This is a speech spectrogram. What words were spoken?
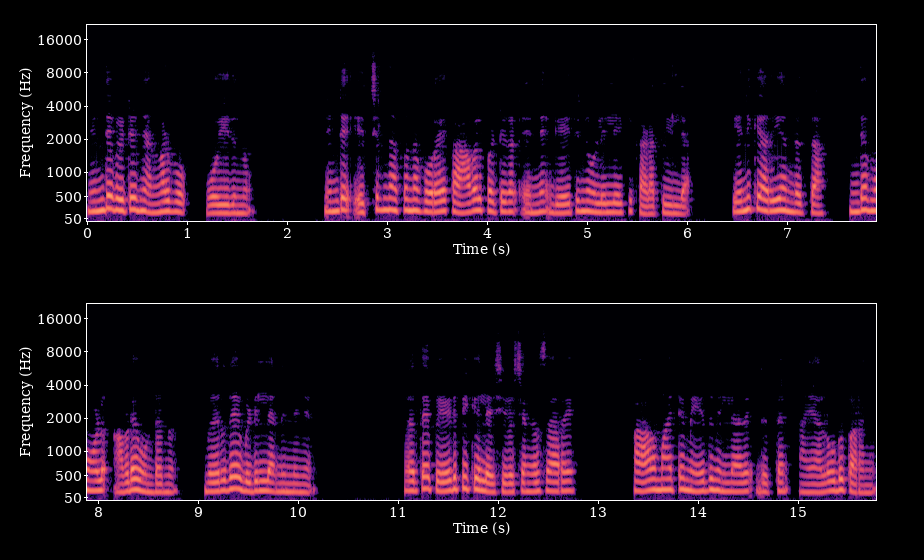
നിന്റെ വീട്ടിൽ ഞങ്ങൾ പോയിരുന്നു. നിന്റെ എച്ചിൽ നടക്കുന്ന കുറേ കാവൽ പട്ടികൾ എന്നെ ഗേറ്റിനുള്ളിലേക്ക് കടത്തിയില്ല. എനിക്കറിയാം ദത്ത നിന്റെ മോൾ അവിടെ ഉണ്ടെന്ന്. വെറുതെ വിടില്ല നിന്നെ ഞാൻ. വെറുതെ പേടിപ്പിക്കല്ലേ ശിവശങ്കർ സാറേ? ഭാവമാറ്റം ഏതുമില്ലാതെ ദത്തൻ അയാളോട് പറഞ്ഞു.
